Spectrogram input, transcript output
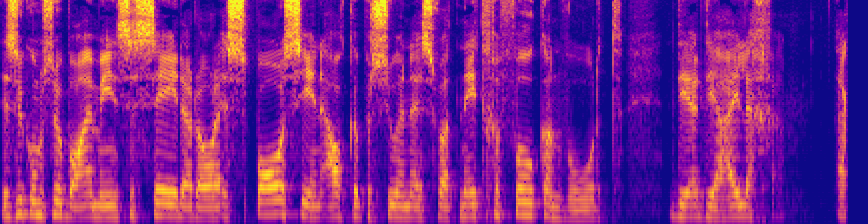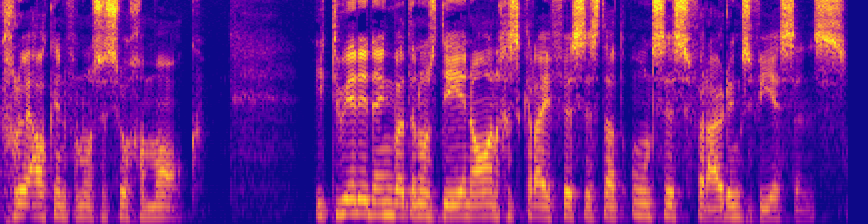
Dis hoekom so baie mense sê dat daar 'n spasie in elke persoon is wat net gevul kan word deur die heilige. Ek glo elkeen van ons is so gemaak. Die tweede ding wat in ons DNA ingeskryf is, is dat ons is verhoudingswesens.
